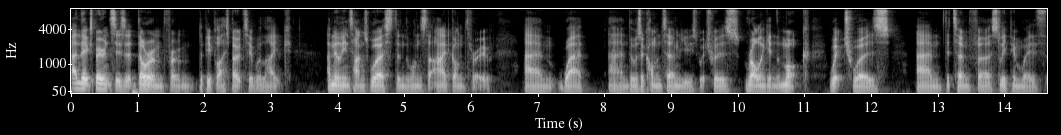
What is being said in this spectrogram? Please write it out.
and the experiences at Durham from the people I spoke to were like, a million times worse than the ones that I'd gone through, um, where um, there was a common term used, which was rolling in the muck, which was um, the term for sleeping with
